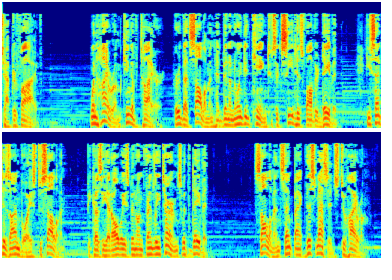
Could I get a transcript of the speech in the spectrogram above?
Chapter 5 When Hiram, king of Tyre, heard that Solomon had been anointed king to succeed his father David, he sent his envoys to Solomon, because he had always been on friendly terms with David. Solomon sent back this message to Hiram.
